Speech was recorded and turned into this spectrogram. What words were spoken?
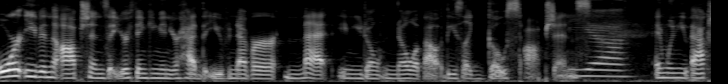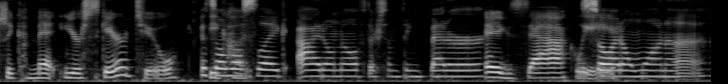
or even the options that you're thinking in your head that you've never met and you don't know about these like ghost options. Yeah. And when you actually commit you're scared to it's almost like i don't know if there's something better. Exactly. So i don't want to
